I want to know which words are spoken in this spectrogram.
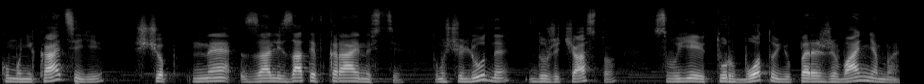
комунікації, щоб не залізати в крайності. Тому що люди дуже часто своєю турботою, переживаннями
